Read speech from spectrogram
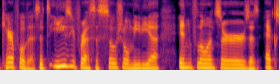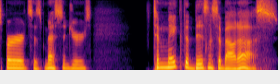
careful of this. It's easy for us as social media influencers, as experts, as messengers to make the business about us.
